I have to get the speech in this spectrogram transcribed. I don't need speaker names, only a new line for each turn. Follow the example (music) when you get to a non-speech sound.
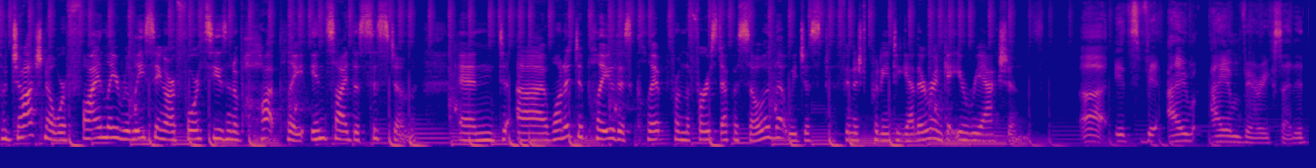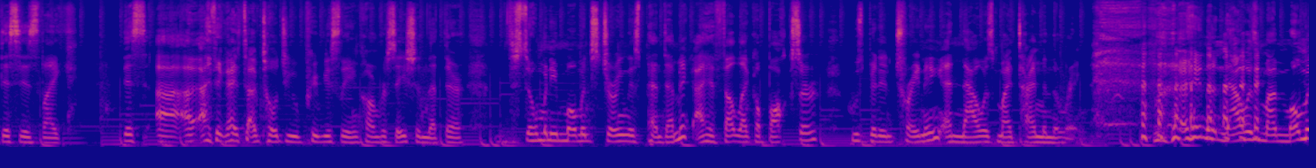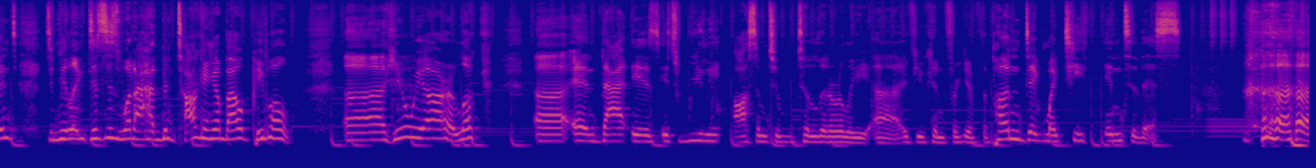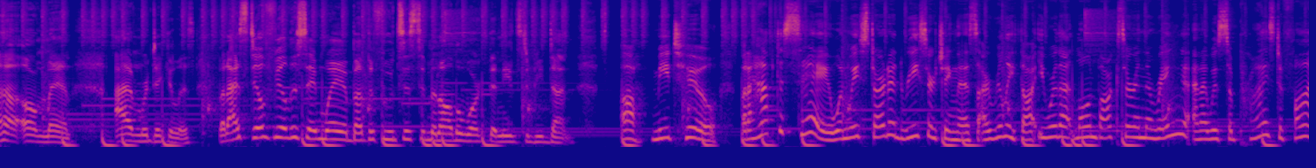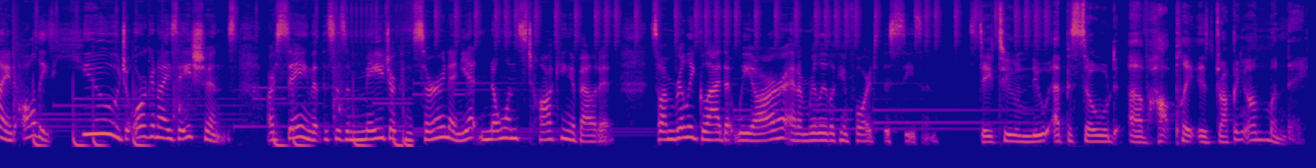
So, Josh, now we're finally releasing our fourth season of Hot Plate inside the system. And uh, I wanted to play you this clip from the first episode that we just finished putting together and get your reactions.
Uh, it's I I am very excited. This is like this uh, I think I, have told you previously in conversation that there so many moments during this pandemic I have felt like a boxer who's been in training and now is my time in the ring (laughs) right? and now is my moment to be like this is what I have been talking about people. Uh, here we are look. Uh, and that is it's really awesome to to literally uh, if you can forgive the pun dig my teeth into this (laughs) oh man, I'm ridiculous. But I still feel the same way about the food system and all the work that needs to be done.
Oh, me too. But I have to say, when we started researching this, I really thought you were that lone boxer in the ring, and I was surprised to find all these huge organizations are saying that this is a major concern, and yet no one's talking about it. So I'm really glad that we are, and I'm really looking forward to this season.
Stay tuned. New episode of Hot Plate is dropping on Monday.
